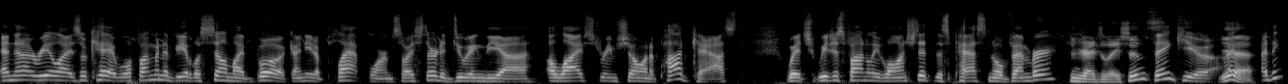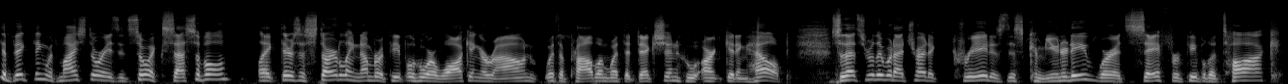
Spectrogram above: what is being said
And then I realized, okay, well, if I'm going to be able to sell my book, I need a platform. So I started doing the uh, a live stream show and a podcast, which we just finally launched it this past November. Congratulations. Thank you. I- Yeah. I think the big thing with my story is it's so accessible. Like there's a startling number of people who are walking around with a problem with addiction who aren't getting help. So that's really what I try to create is this community where it's safe for people to talk,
